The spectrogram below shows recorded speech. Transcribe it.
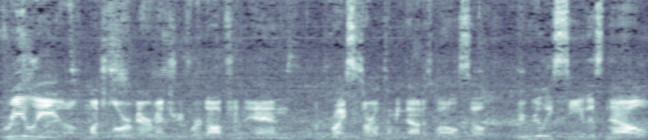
really a much lower barrier of entry for adoption, and the prices are coming down as well. So we really see this now.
